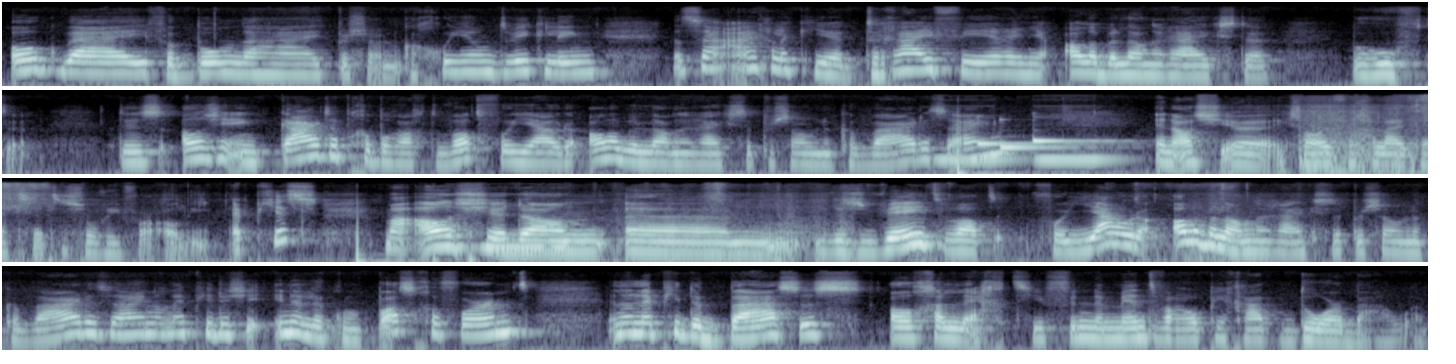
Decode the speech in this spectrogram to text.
ook bij. Verbondenheid, persoonlijke goede ontwikkeling. Dat zijn eigenlijk je drijfveren en je allerbelangrijkste behoeften. Dus als je in kaart hebt gebracht wat voor jou de allerbelangrijkste persoonlijke waarden zijn. En als je, ik zal even geluid uitzetten, sorry voor al die appjes. Maar als je dan ehm, dus weet wat voor jou de allerbelangrijkste persoonlijke waarden zijn, dan heb je dus je innerlijk kompas gevormd. En dan heb je de basis al gelegd, je fundament waarop je gaat doorbouwen.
